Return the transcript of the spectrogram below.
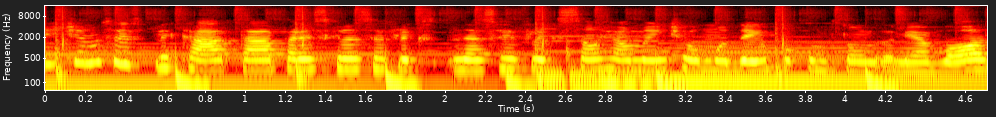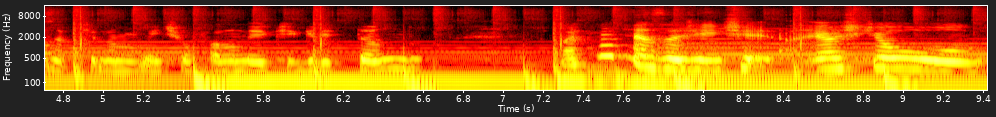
gente não sei explicar, tá? Parece que nessa, nessa reflexão realmente eu mudei um pouco o tom da minha voz, né? porque normalmente eu falo meio que gritando. Mas beleza, gente. Eu acho que eu.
